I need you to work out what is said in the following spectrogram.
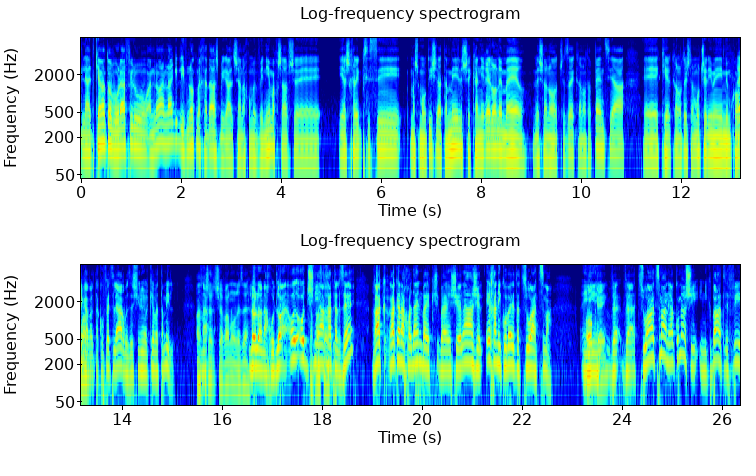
לעדכן אותו, ואולי אפילו, אני לא, אני לא אגיד לבנות מחדש, בגלל שאנחנו מבינים עכשיו שיש חלק בסיסי משמעותי של התמהיל, שכנראה לא נמהר לשנות, שזה קרנות הפנסיה, אה, קרנות ההשתלמות שלי ממקום... רגע, אבל אתה קופץ לארבע, זה שינוי הרכב התמהיל. אז חשבתי שעברנו לזה. לא, לא, אנחנו עוד לא, עוד, עוד שנייה אחת אותי. על זה, רק, רק אנחנו עדיין בשאלה של איך אני קובע את התשואה עצמה. אוקיי. אה, ו- והתשואה עצמה, אני רק אומר שהיא נקבעת לפי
